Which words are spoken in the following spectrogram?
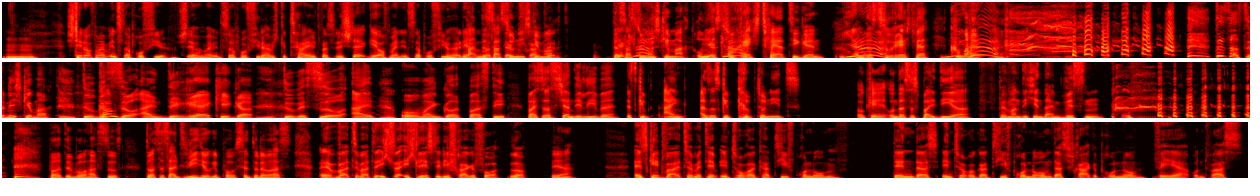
Mhm. Steht auf meinem Insta-Profil. Steht auf meinem Insta-Profil, habe ich geteilt. Was, stell, geh auf mein Insta-Profil, hör dir an, Das hast ich da du nicht gemacht. werde. Das Ja, hast klar. du nicht gemacht, um Ja, das klar. zu rechtfertigen. Ja. Um das zu rechtfertigen. Guck mal. Das hast du nicht gemacht. Du bist Komm. so ein Dreckiger. Du bist so ein, oh mein Gott, Basti. Weißt du, was ich an dir liebe? Es gibt ein, also es gibt Kryptonit. Okay? Und das ist bei dir, wenn man dich in deinem Wissen. Warte, wo hast du es? Du hast es als Video gepostet, oder was? Äh, warte, warte, ich, ich lese dir die Frage vor. So. Ja. Es geht weiter mit dem Interrogativpronomen, denn das Interrogativpronomen, das Fragepronomen, wer und was,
